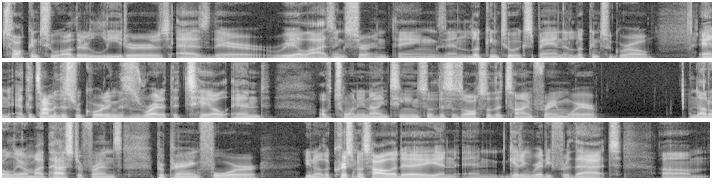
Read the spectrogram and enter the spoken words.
talking to other leaders as they're realizing certain things and looking to expand and looking to grow. And at the time of this recording, this is right at the tail end of 2019. So this is also the time frame where not only are my pastor friends preparing for, you know, the Christmas holiday and and getting ready for that. Um,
